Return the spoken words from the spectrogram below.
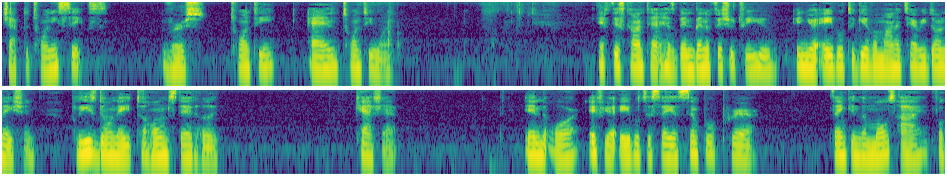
chapter 26 verse 20 and 21. If this content has been beneficial to you, and you're able to give a monetary donation, please donate to Homestead Hood. Cash App. In or if you're able to say a simple prayer thanking the Most High for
